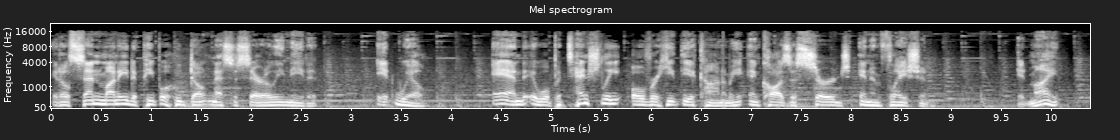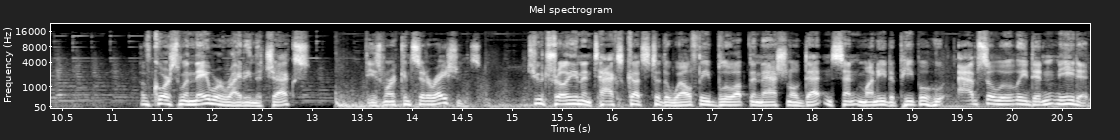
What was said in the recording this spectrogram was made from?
It'll send money to people who don't necessarily need it. It will. And it will potentially overheat the economy and cause a surge in inflation. It might. Of course, when they were writing the checks, these weren't considerations. 2 trillion in tax cuts to the wealthy blew up the national debt and sent money to people who absolutely didn't need it.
